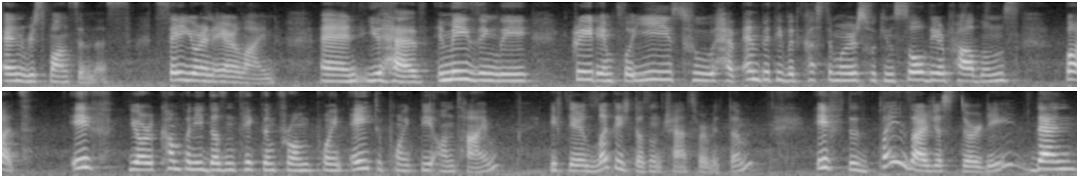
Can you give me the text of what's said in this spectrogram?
and responsiveness. Say you're an airline and you have amazingly great employees who have empathy with customers, who can solve their problems, but if your company doesn't take them from point A to point B on time, if their luggage doesn't transfer with them, if the planes are just dirty, then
